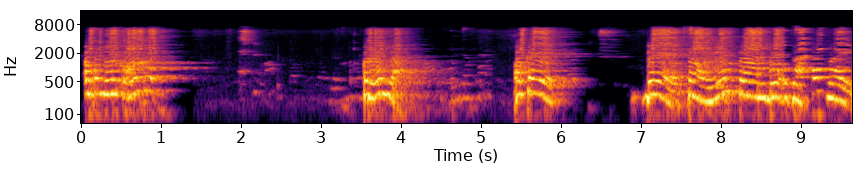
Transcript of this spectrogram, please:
ông có muốn có không? Lại ok. Để sở hữu toàn bộ giải pháp này,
